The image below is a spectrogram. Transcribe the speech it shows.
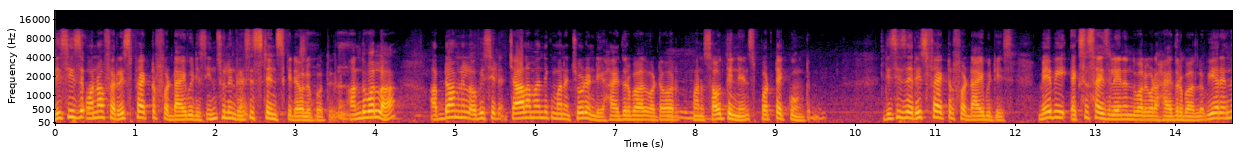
This is one of risk factor for diabetes insulin రెసిస్టెన్స్కి డెవలప్ అవుతుంది. అందువల్ల అబ్డామినల్ ఒబిసిటీ చాలా మందికి మనం చూడండి హైదరాబాద్ వాట్ ఎవర్ మన సౌత్ ఇండియన్స్ పొట్ట ఎక్కువ ఉంటుంది. This is a risk factor for diabetes maybe exercise లేనందువల్ల కూడా హైదరాబాద్లో we're in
